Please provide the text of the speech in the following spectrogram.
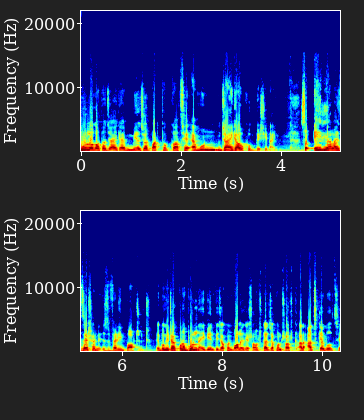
মূলগত জায়গায় মেজর পার্থক্য আছে, এমন জায়গাও খুব বেশি নাই। সো এই রিয়ালাইজেশন ইজ ভেরি ইম্পর্ট্যান্ট এবং এটা কোনো ভুল নাই। বিএনপি যখন বলে যে সংস্কার, যখন সংস্কার আর আজকে বলছে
